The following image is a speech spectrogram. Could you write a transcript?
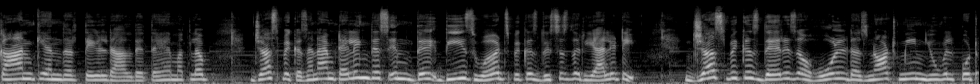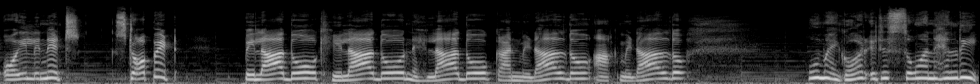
कान के अंदर तेल डाल देते हैं मतलब just because and I am telling this in these words because this is the reality just because there is a hole does not mean you will put oil in it stop it पिला दो, खिला दो, नहला दो, कान में डाल दो, आँख में डाल दो। ओ my God it is so unhealthy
